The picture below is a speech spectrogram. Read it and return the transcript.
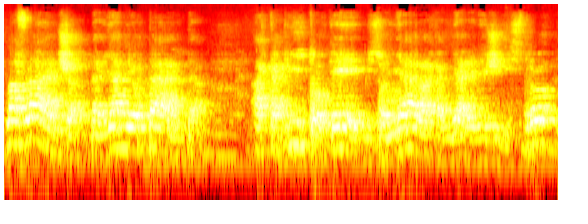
la Francia dagli anni 80 ha capito che bisognava cambiare registro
